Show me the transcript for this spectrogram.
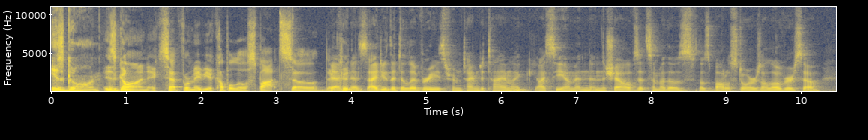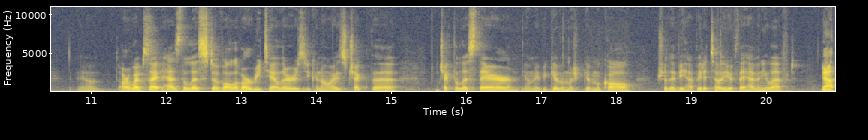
Is gone. is gone, except for maybe a couple little spots. So there Yeah, I could. mean, as I do the deliveries from time to time, like I see them in, in the shelves at some of those those bottle stores all over. So, you know, our website has the list of all of our retailers. You can always check the check the list there. You know, maybe give them a, give them a call. I'm sure they'd be happy to tell you if they have any left. Yeah.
